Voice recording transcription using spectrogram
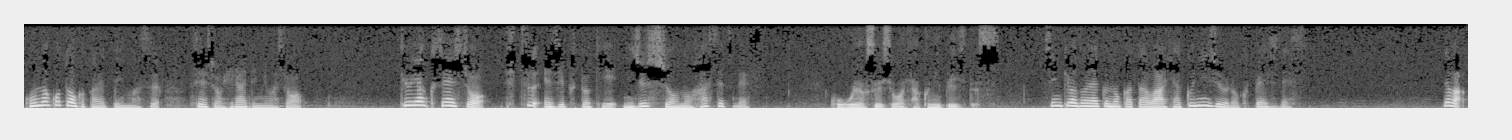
こんなことを書かれています。聖書を開いてみましょう。旧約聖書、出エジプト記20章の8節です。口語訳聖書は102ページです新共同訳の方は126ページです。では、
